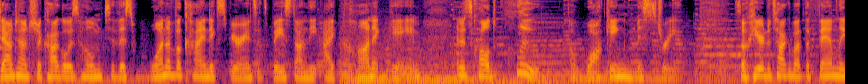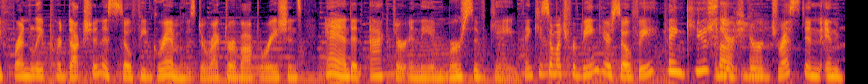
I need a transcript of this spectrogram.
Downtown Chicago is home to this one of a kind experience. It's based on the iconic game, and it's called Clue, a walking mystery. So, here to talk about the family friendly production is Sophie Grimm, who's Director of Operations and an actor in the immersive game. Thank you so much for being here, Sophie. Thank you, you're, you're dressed in, in,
